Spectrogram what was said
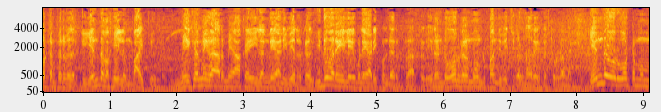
ஓட்டம் பெறுவதற்கு எந்த வகையிலும் வாய்ப்பு இல்லை. மிக மிக அருமையாக இலங்கை அணி வீரர்கள் இதுவரையிலே விளையாடிக் கொண்டிருக்கிறார்கள். இரண்டு ஓவர்கள் மூன்று பந்து வீச்சுகள் நிறைவு பெற்றுள்ளன. எந்த ஒரு ஓட்டமும்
